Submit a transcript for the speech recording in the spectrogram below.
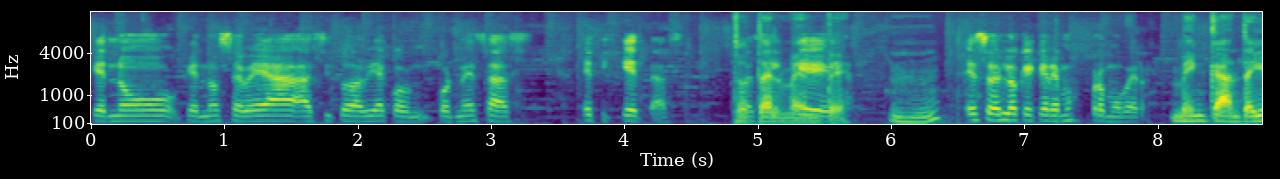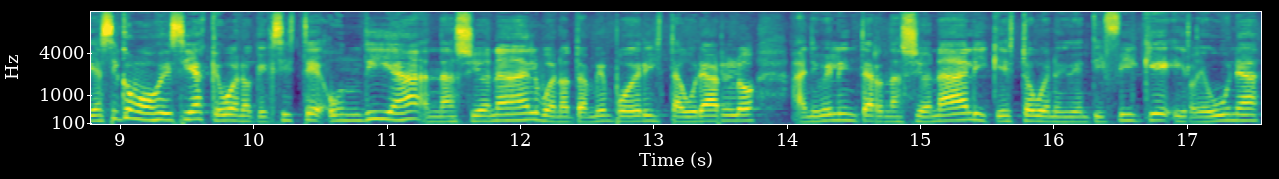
que no, que no se vea así todavía con, con esas etiquetas. Totalmente. Eso es lo que queremos promover. Me encanta. Y así como vos decías que bueno, que existe un día nacional, bueno, también poder instaurarlo a nivel internacional y que esto, bueno, identifique y reúna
